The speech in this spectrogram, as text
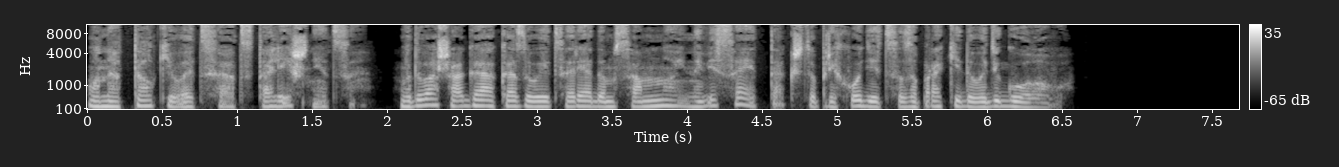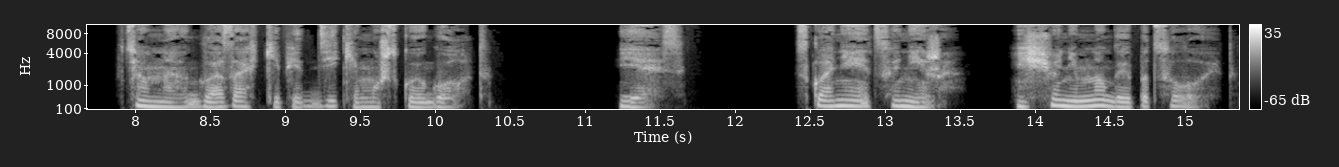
Он отталкивается от столешницы, в два шага оказывается рядом со мной, нависает так, что приходится запрокидывать голову. В темных глазах кипит дикий мужской голод. Есть. Склоняется ниже. Еще немного и поцелует.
